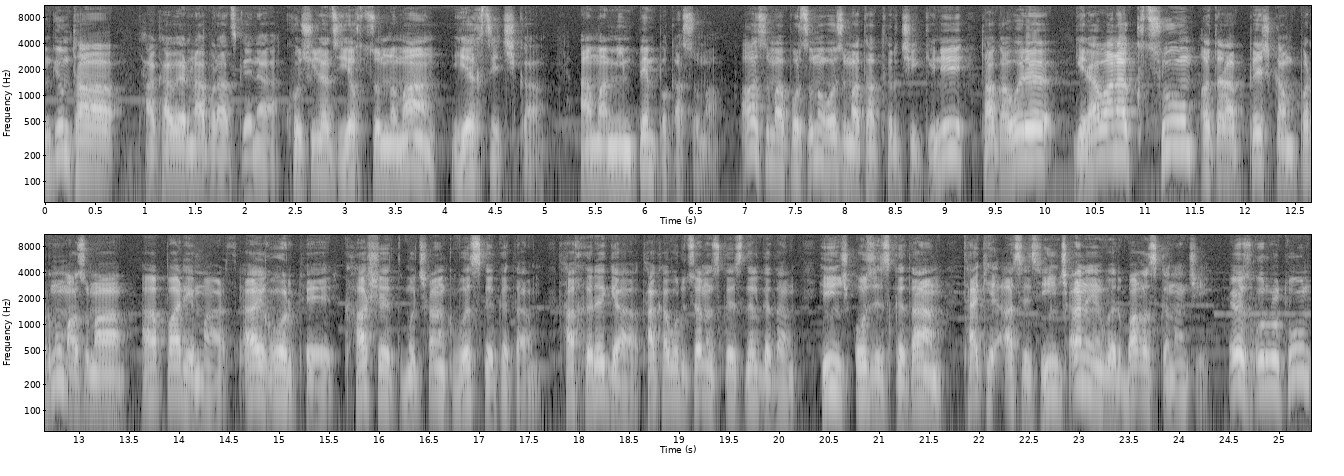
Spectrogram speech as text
ինգյում թա թակավերնա բրածկենա քոշինած եղծուն նման եղծի չկա ամա միմպեն պկասումա ասումա պորցունու ոզումա թա թրչի կինի թակավերը գիրավանա կցում ըտրա պեշ կամ պռնում ասումա ապարի մարդ այ գորփեր քաշետ մչանք վսկը կտամ թախրեգա թակավորությունը սկսնել գտամ ինչ օզես գտամ թակի ասես ինչ անեն վր բաղս կանանչի ես գուրուլթուն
